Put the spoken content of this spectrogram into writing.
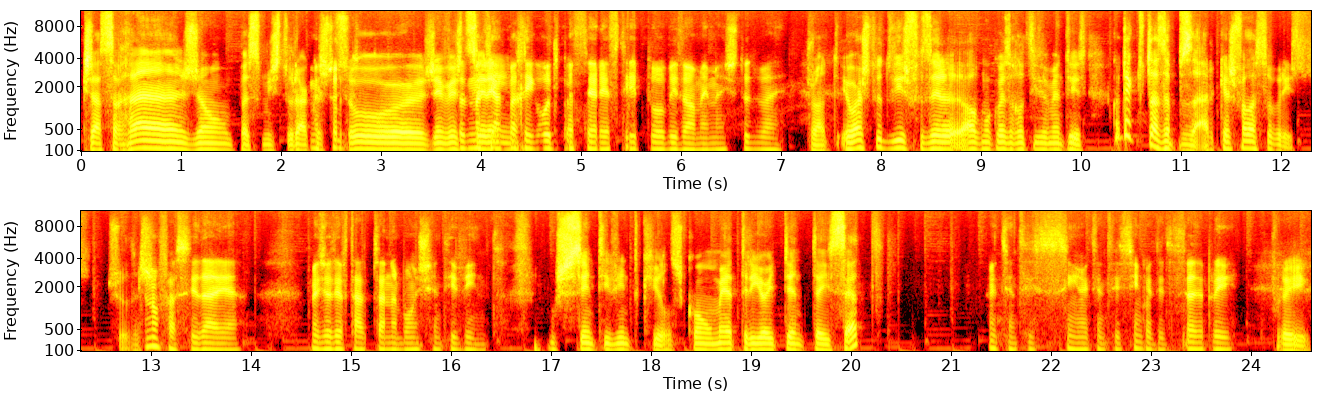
que já se arranjam para se misturar com Mas as tudo- pessoas, em vez de demasiado serem. barrigudo para ser esse tipo de lobisomem, mas tudo bem. Pronto, eu acho que tu devias fazer alguma coisa relativamente a isso. Quanto é que tu estás a pesar? Queres falar sobre isso, Judas? Não faço ideia. Mas eu devo estar a pesar na bons 120. uns 120 quilos, com 1,87m, 85, sim, 85, 87, por aí. por aí.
